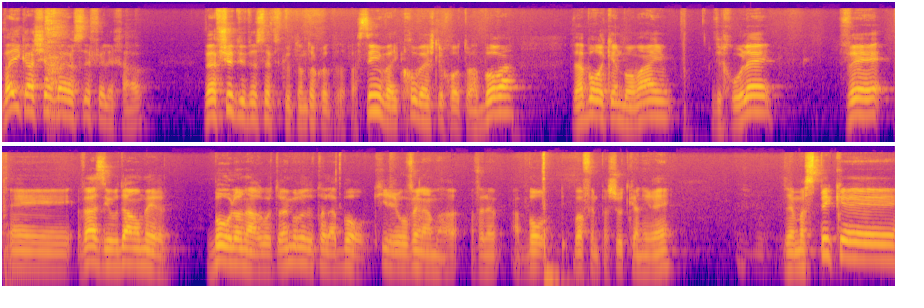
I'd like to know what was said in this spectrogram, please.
ויהי כאשר בא יוסף אל אחיו, והפשיטו את יוסף כותנתו כותות הפסים, ויקחו וישליכו אותו הבורה, והבור יקן בו מים וכולי, ו, אה, ואז יהודה אומר, בואו לא נהרג אותו, הם יורידו אותו לבור, כי ראובן אמר, אבל הבור באופן פשוט כנראה, זה מספיק אה,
